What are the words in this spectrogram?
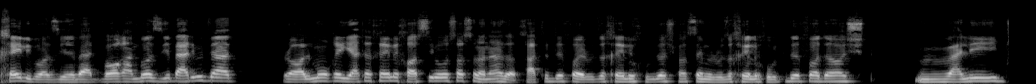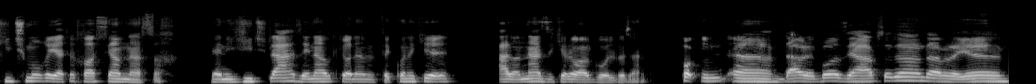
خیلی بازیه بعد. واقعا بازی بعدی بود و رال موقعیت خیلی خاصی به اوساسونا نداد. خط دفاع روز خیلی خوب داشت. قاسم روز خیلی خوب تو دفاع داشت. ولی هیچ موقعیت خاصی هم نساخت. یعنی هیچ لحظه نبود که آدم فکر کنه که الان نزدیک رئال گل بزنه. خب این درباره بازی حرف زدم درباره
